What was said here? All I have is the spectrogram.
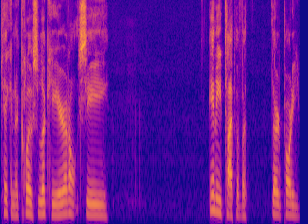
taking a close look here, I don't see any type of a third-party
